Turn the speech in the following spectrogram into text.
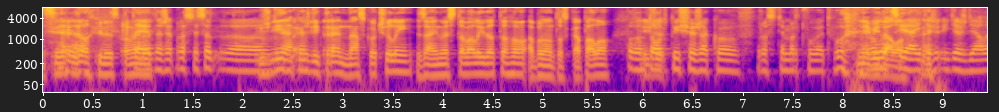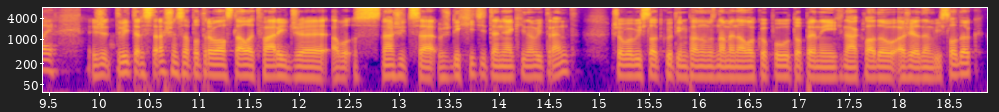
si nevedel chvíľu spomenúť. To je jedno, že proste sa... Uh, Vždy na každý trend naskočili, zainvestovali do toho a potom to skapalo. Potom to že... odpíšeš ako proste mŕtvú vetvu nevydalo. a ideš, ideš ďalej. Že Twitter strašne sa potreboval stále tváriť, že, alebo snažiť sa vždy chytiť ten nejaký nový trend, čo vo výsledku tým pádom znamenalo kopu utopených nákladov a žiaden výsledok.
